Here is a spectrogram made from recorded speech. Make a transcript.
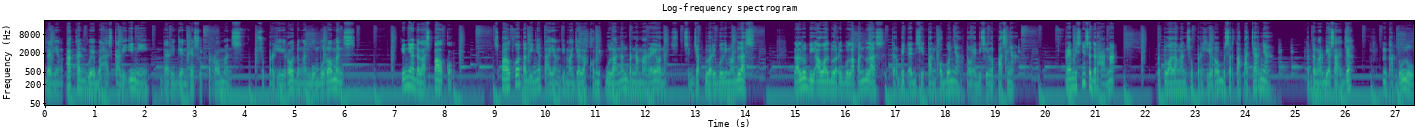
Dan yang akan gue bahas kali ini dari genre super romance, superhero dengan bumbu romance. Ini adalah Spalko. Spalko tadinya tayang di majalah komik bulanan bernama Reon sejak 2015. Lalu di awal 2018 terbit edisi tankobonnya atau edisi lepasnya. Premisnya sederhana, petualangan superhero beserta pacarnya. Terdengar biasa aja? Ntar dulu.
